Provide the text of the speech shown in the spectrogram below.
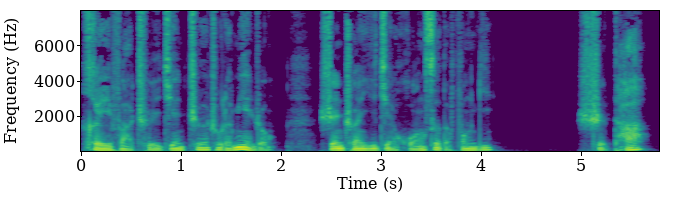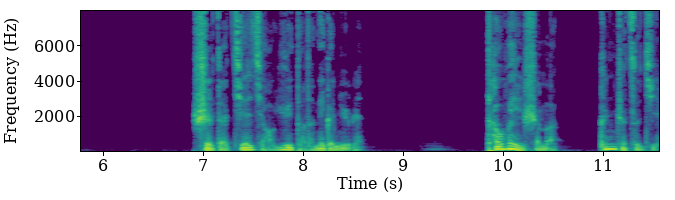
黑发垂肩遮住了面容，身穿一件黄色的风衣，是他。是在街角遇到的那个女人。他为什么跟着自己？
